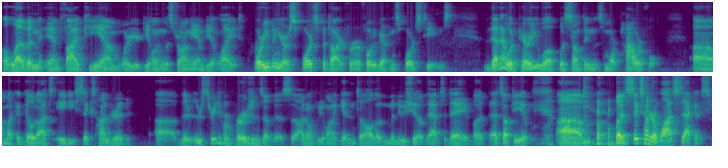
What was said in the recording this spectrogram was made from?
11 and 5 p.m., where you're dealing with strong ambient light. Or Mhm. even you're a sports photographer or photographing sports teams. Then I would pair you up with something that's more powerful, um, like a Godox AD600 uh, there, there's three different versions of this. So I don't know if you want to get into all the minutia of that today, but that's up to you. Um, but 600 watt seconds,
